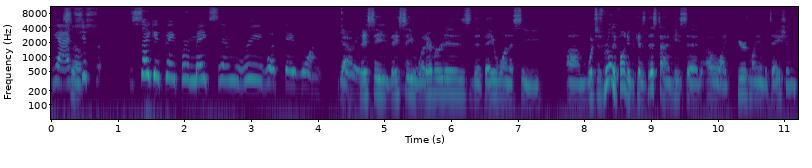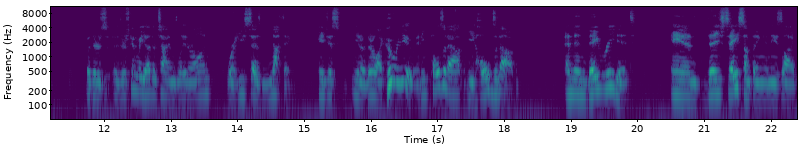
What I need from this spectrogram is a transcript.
yeah it's just psychic paper makes them read what they want to Yeah, read. they see they see whatever it is that they want to see, um, which is really funny because this time he said, "Oh, like here's my invitation," but there's there's going to be other times later on where he says nothing. He just you know they're like, "Who are you?" and he pulls it out, he holds it up, and then they read it, and they say something, and he's like,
